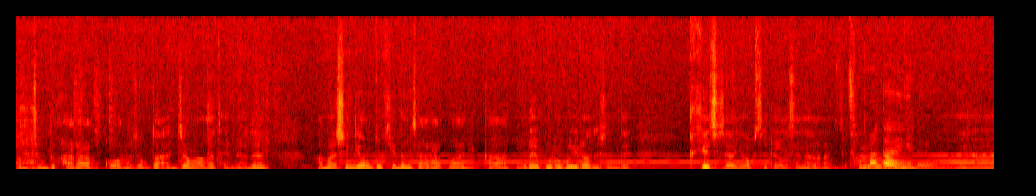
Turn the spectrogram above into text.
염증도 가라앉고 어느 정도 안정화가 되면은 아마 신경도 기능 잘하고 하니까 노래 부르고 이러시는데 크게 지장이 없으리라고 생각을 합니다. 천만다행이네요. 야,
